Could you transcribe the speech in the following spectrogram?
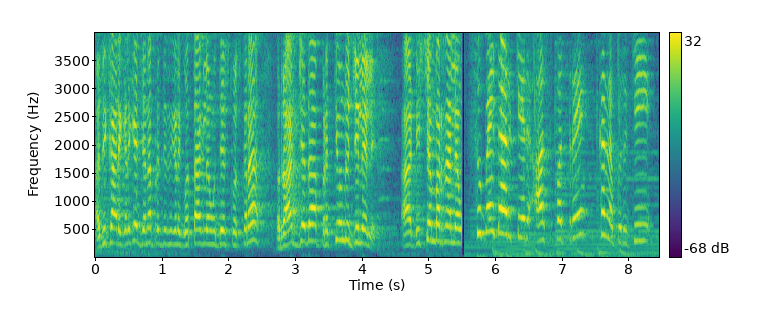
ಅಧಿಕಾರಿಗಳಿಗೆ ಜನಪ್ರತಿನಿಧಿಗಳಿಗೆ ಗೊತ್ತಾಗಲ್ಲ ಅನ್ನೋ ಉದ್ದೇಶಕ್ಕೋಸ್ಕರ ರಾಜ್ಯದ ಪ್ರತಿಯೊಂದು ಜಿಲ್ಲೆಯಲ್ಲಿ ಡಿಸೆಂಬರ್ನಲ್ಲಿ ಸುಬೇದಾರ್ ಕೇರ್ ಆಸ್ಪತ್ರೆ, ಕಲಬುರಗಿ.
